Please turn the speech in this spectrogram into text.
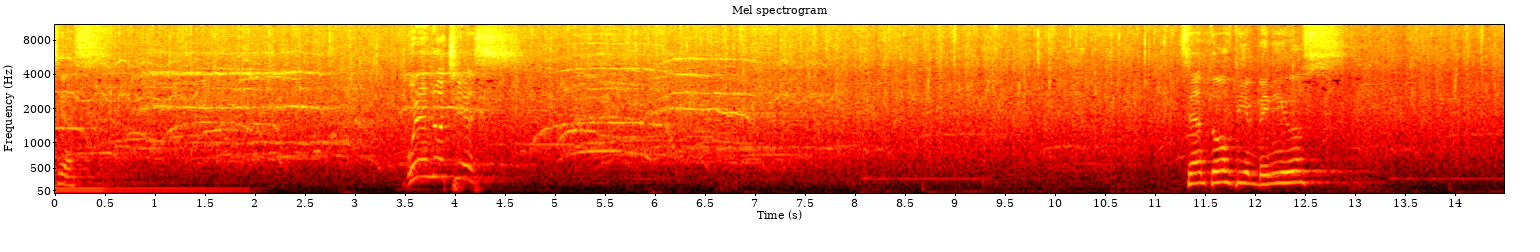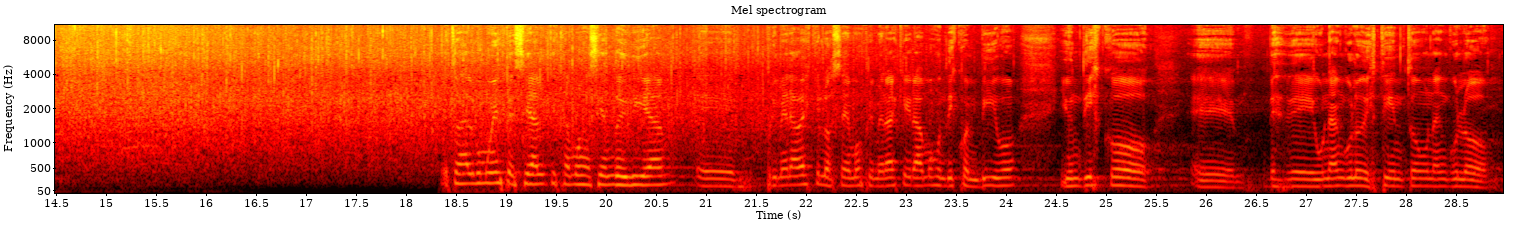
gracias. Buenas noches. Sean todos bienvenidos. Esto es algo muy especial que estamos haciendo hoy día. Eh, primera vez que lo hacemos, primera vez que grabamos un disco en vivo y un disco eh, desde un ángulo distinto, un ángulo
